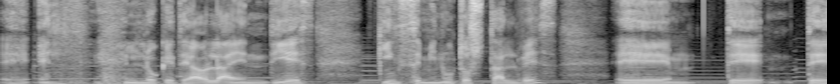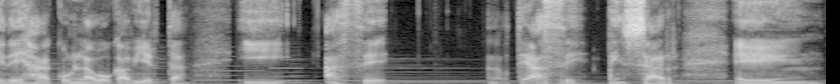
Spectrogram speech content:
eh, en, lo que te habla en 10, 15 minutos tal vez, eh, te, deja con la boca abierta y hace te hace pensar en,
